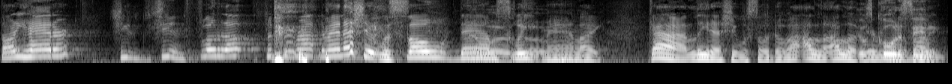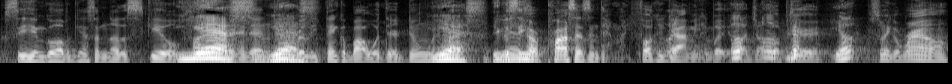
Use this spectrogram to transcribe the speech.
thought he had her. She she didn't float it up, flipped it around. man, that shit was so damn was sweet, dope. man. Like, golly, that shit was so dope. I I, lo- I love. It It was cool to see him about see him go up against another skilled Yes, fighter and then yes. really think about what they're doing. Yes, like, you can see her processing. Damn, like fuck, he got me. But if I Up, jump up, up here, Yep. swing around,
